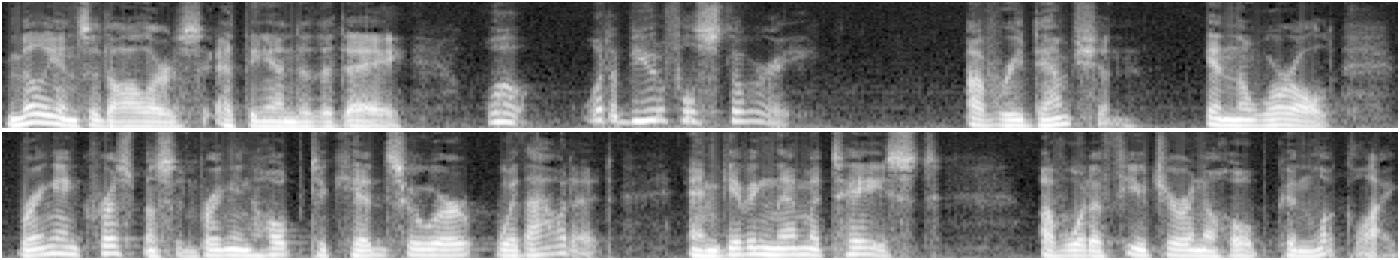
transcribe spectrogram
millions of dollars at the end of the day. Well, what a beautiful story of redemption in the world, bringing Christmas and bringing hope to kids who are without it and giving them a taste of what a future and a hope can look like.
